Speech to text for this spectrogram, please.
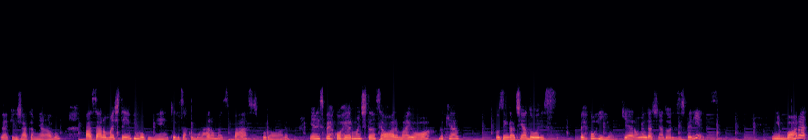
né, que eles já caminhavam, passaram mais tempo em movimento, eles acumularam mais passos por hora e eles percorreram uma distância hora maior do que a, os engatinhadores percorriam, que eram engatinhadores experientes. E embora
